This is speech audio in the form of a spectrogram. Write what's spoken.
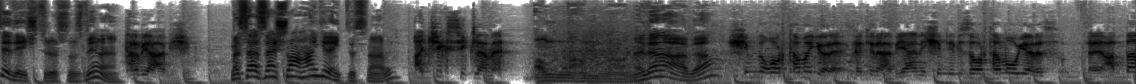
de değiştiriyorsunuz değil mi? Tabii abicim. Mesela sen şu an hangi renktesin abi? Açık sikleme. Allah Allah. Neden abi ha? Şimdi ortama göre Kadir abi yani şimdi biz ortama uyarız. E, Adnan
